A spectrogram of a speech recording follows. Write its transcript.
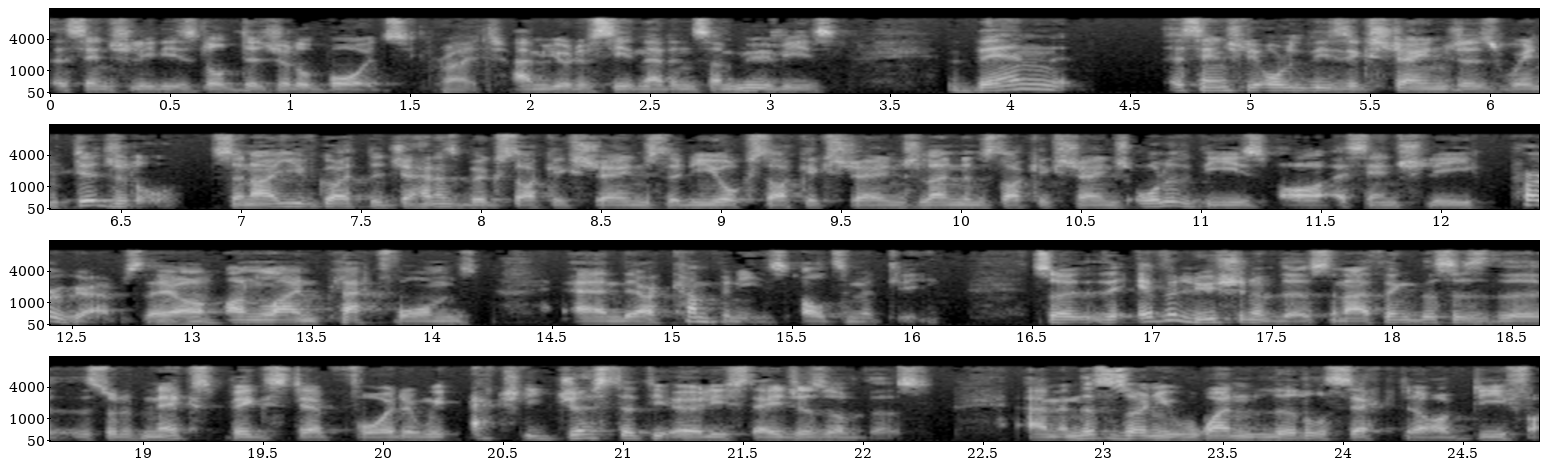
essentially these little digital boards. Right. Um, you would have seen that in some movies. Then essentially all of these exchanges went digital. So now you've got the Johannesburg Stock Exchange, the New York Stock Exchange, London Stock Exchange. All of these are essentially programs. They are online platforms and they are companies ultimately. So the evolution of this, and I think this is the, the sort of next big step forward, and we're actually just at the early stages of this. Um, and this is only one little sector of DeFi.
